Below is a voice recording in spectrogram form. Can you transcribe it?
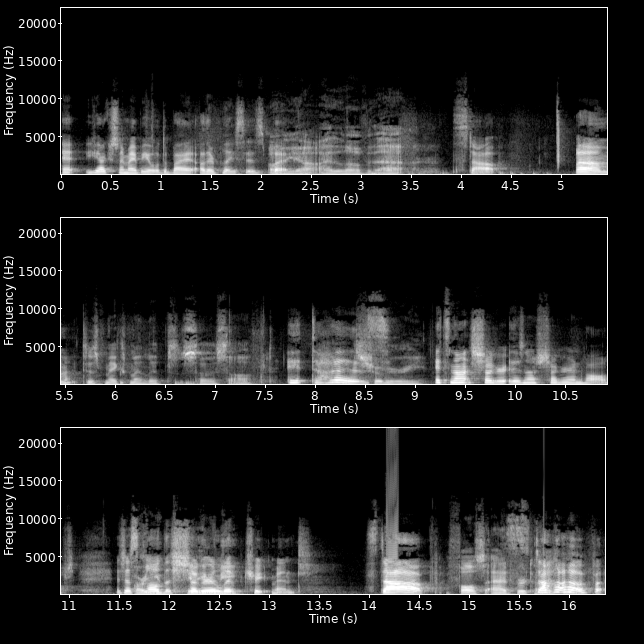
it, you actually might be able to buy it other places but oh, yeah. I love that. stop um It just makes my lips so soft. it does sugary. It's not sugar. There's no sugar involved. It's just Are called the sugar me? lip treatment. Stop. False advertisement. Stop.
